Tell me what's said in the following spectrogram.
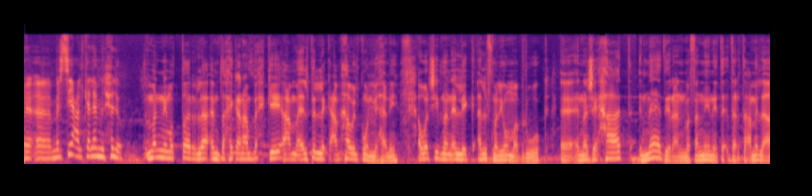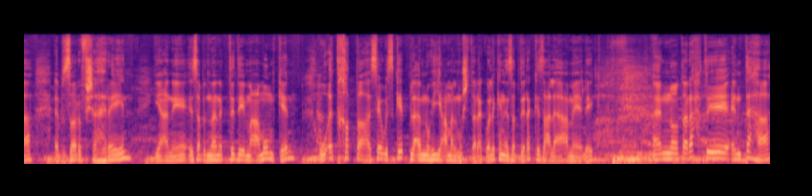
آه، ميرسي على الكلام الحلو. ماني مضطر. لا امدحك أنا عم بحكي عم قلت لك عم حاول كون مهني. أول شيء بدنا نقول لك ألف مليون مبروك. آه، نجاحات نادرا ما فنانة تقدر تعملها بظرف شهرين. يعني إذا بدنا نبتدي مع ممكن واتخطاها ساوي سكيب لأنه هي عمل مشترك. ولكن إذا بدي ركز على أعمالك إنه طرحتي انتهى.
